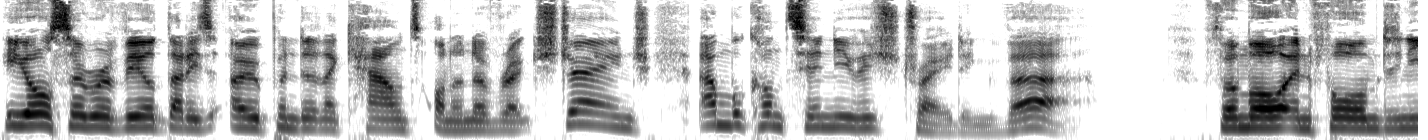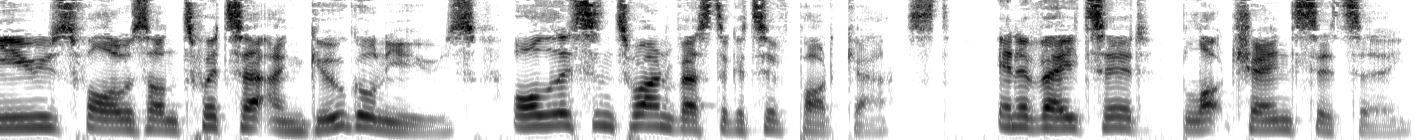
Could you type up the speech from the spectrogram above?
He also revealed that he's opened an account on another exchange and will continue his trading there. For more informed news, follow us on Twitter and Google News, or listen to our investigative podcast, Innovated Blockchain City.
